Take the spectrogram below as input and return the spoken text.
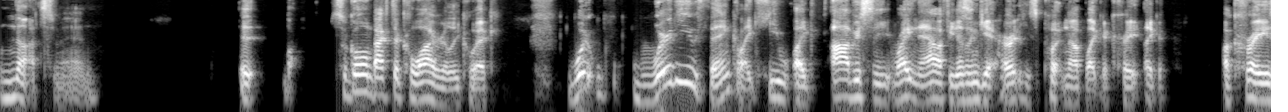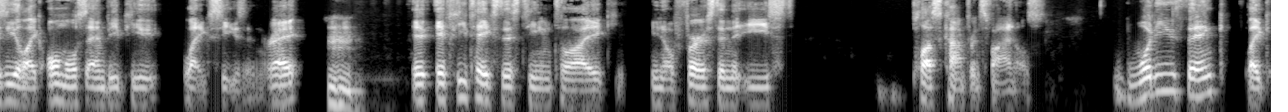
nuts, man. It, so going back to Kawhi really quick, what where do you think like he like obviously right now if he doesn't get hurt he's putting up like a cra- like a, crazy like almost MVP like season right Mm-hmm. if if he takes this team to like you know first in the East plus conference finals what do you think like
